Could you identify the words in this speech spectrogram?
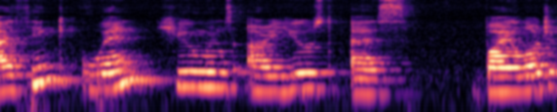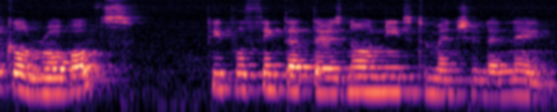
I think when humans are used as biological robots, people think that there is no need to mention their name.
